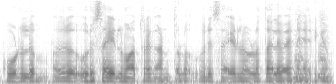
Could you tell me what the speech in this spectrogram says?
കൂടുതലും ഒരു ഒരു സൈഡിൽ മാത്രമേ കാണത്തുള്ളൂ. ഒരു സൈഡിലുള്ള തലവേദനയായിരിക്കും.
